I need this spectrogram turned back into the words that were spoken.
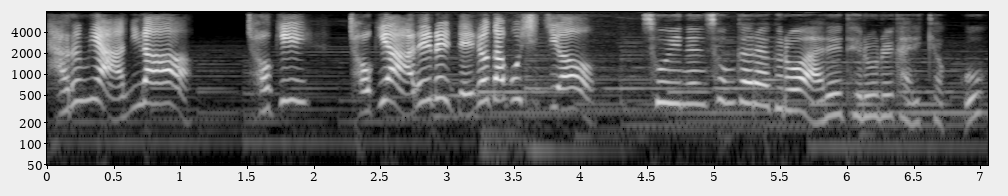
다름이 아니라 저기 저기 아래를 내려다보시지요. 소희는 손가락으로 아래 대로를 가리켰고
